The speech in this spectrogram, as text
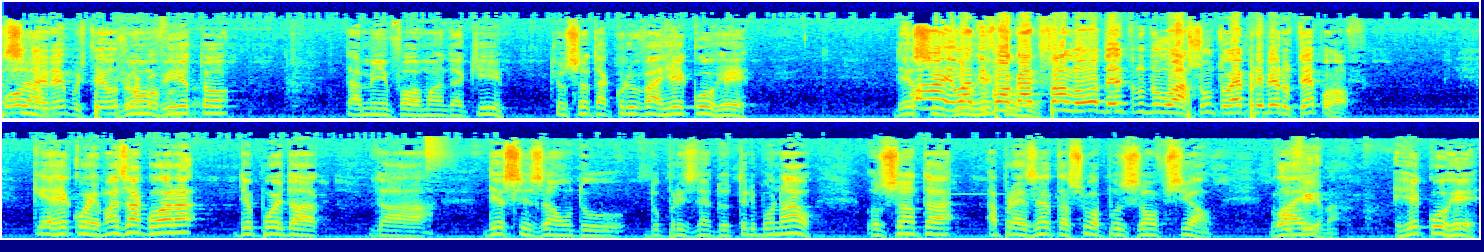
Poderemos ter outra João confusão. Vitor está me informando aqui que o Santa Cruz vai recorrer. ah, o advogado recorrer. falou dentro do assunto é primeiro tempo, Ralf. Quer recorrer, mas agora, depois da, da decisão do, do presidente do tribunal, o Santa apresenta a sua posição oficial. Vai Confirma. recorrer.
